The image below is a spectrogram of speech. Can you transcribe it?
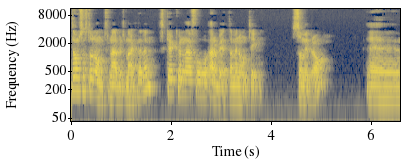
de som står långt från arbetsmarknaden ska kunna få arbeta med någonting som är bra. Eh,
